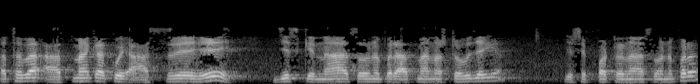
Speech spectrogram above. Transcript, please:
अथवा आत्मा का कोई आश्रय है, जिसके नाश होने पर आत्मा नष्ट हो जाएगा। जैसे पट नाश होने पर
